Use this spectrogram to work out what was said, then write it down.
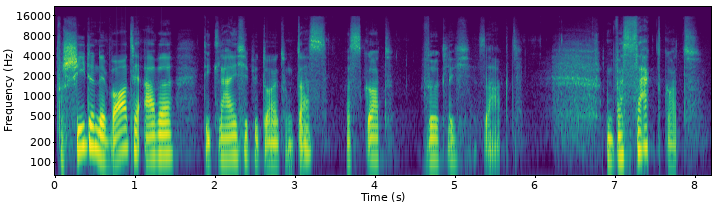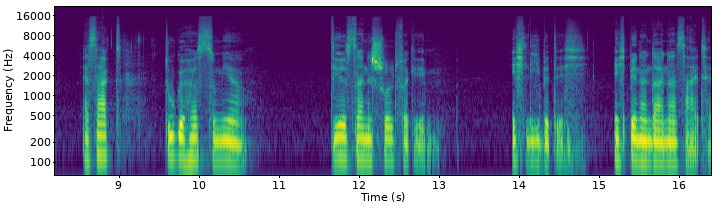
Verschiedene Worte, aber die gleiche Bedeutung. Das, was Gott wirklich sagt. Und was sagt Gott? Er sagt, du gehörst zu mir. Dir ist deine Schuld vergeben. Ich liebe dich. Ich bin an deiner Seite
